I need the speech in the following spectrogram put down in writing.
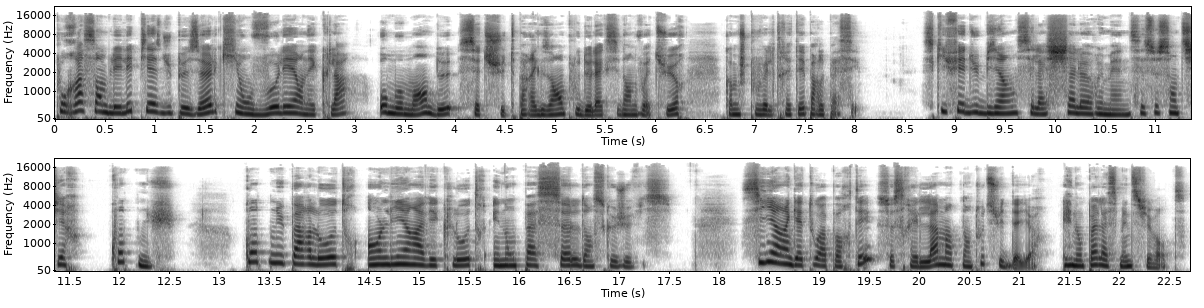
pour rassembler les pièces du puzzle qui ont volé en éclats au moment de cette chute, par exemple, ou de l'accident de voiture, comme je pouvais le traiter par le passé. Ce qui fait du bien, c'est la chaleur humaine, c'est se sentir contenu. Contenu par l'autre, en lien avec l'autre, et non pas seul dans ce que je vis. S'il y a un gâteau à porter, ce serait là maintenant tout de suite d'ailleurs, et non pas la semaine suivante.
